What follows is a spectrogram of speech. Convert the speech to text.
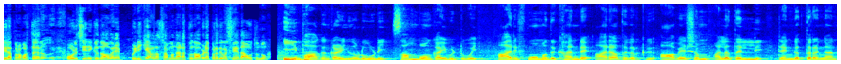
ചില പ്രവർത്തകർ ഒളിച്ചിരിക്കുന്നു. അവരെ പിടിക്കാനുള്ള ശ്രമം നടക്കുന്നു. അവിടെ പ്രതിപക്ഷ നേതാവ് എത്തുന്നു. ഈ ഭാഗം കഴിഞ്ഞതോടുകൂടി സംഭവം കൈവിട്ടുപോയി. ആരിഫ് മുഹമ്മദ് ഖാന്റെ ആരാധകർക്ക് ആവേശം അലതല്ലി രംഗത്തിറങ്ങാൻ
